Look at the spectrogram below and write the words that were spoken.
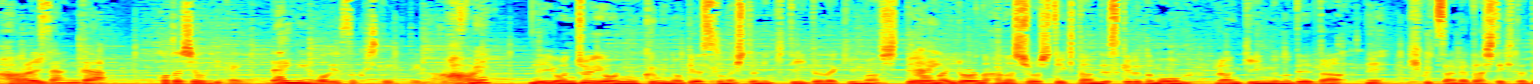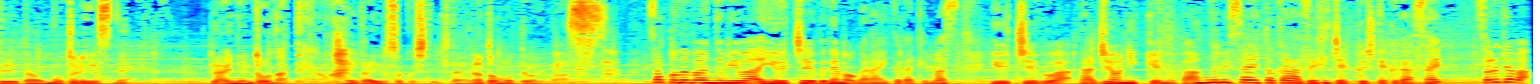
はい。大野さんが今年を振り返り来年を予測していくということですね、はい、で44組のゲストの人に来ていただきまして、はい。いまあ、いろいろな話をしてきたんですけれども、ランキングのデータ、ね、菊池さんが出してきたデータをもとにですね来年どうなっていくのか、はい。大予測していきたいなと思っております。さあこの番組は YouTube でもご覧いただけます。YouTube はラジオ日経の番組サイトからぜひチェックしてください。それでは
